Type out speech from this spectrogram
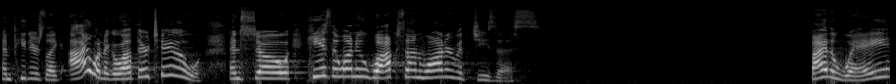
and Peter's like, I want to go out there too. And so he's the one who walks on water with Jesus. By the way,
